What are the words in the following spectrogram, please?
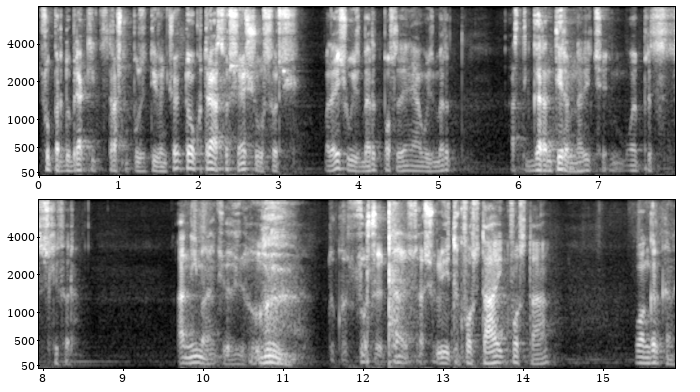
супер добряк и страшно позитивен човек, той ако трябва да свърши нещо, ще го свърши. Ма дали ще го изберат, после да няма го изберат, аз ти гарантирам, нали, че му е през шлифера. А нима, тук слушайте, сега ще видите какво става и какво става. Лангъркане,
